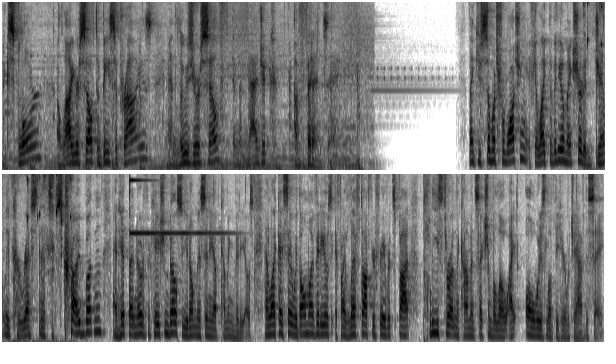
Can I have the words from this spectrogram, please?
explore, allow yourself to be surprised, and lose yourself in the magic of Firenze. Thank you so much for watching. If you liked the video, make sure to gently caress that subscribe button and hit that notification bell so you don't miss any upcoming videos. And like I say with all my videos, if I left off your favorite spot, please throw it in the comment section below. I always love to hear what you have to say.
